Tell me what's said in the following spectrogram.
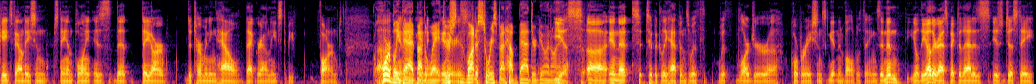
Gates Foundation standpoint is that they are determining how that ground needs to be farmed. Horribly in- bad, by in- the way. There's areas. a lot of stories about how bad they're doing on it. Yes, uh, and that typically happens with with larger uh, corporations getting involved with things. And then you know the other aspect of that is is just a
